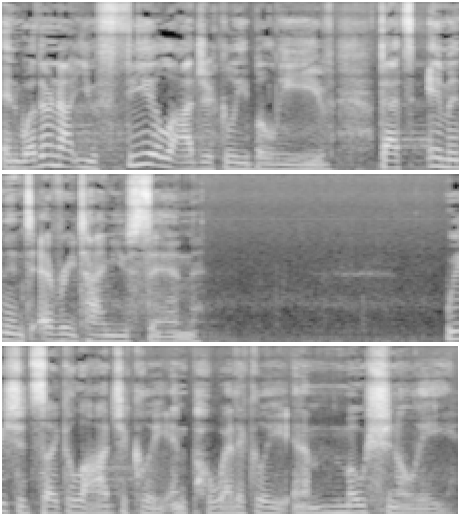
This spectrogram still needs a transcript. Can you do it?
And whether or not you theologically believe that's imminent every time you sin, we should psychologically and poetically and emotionally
